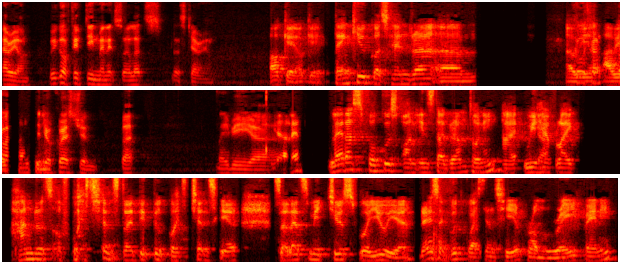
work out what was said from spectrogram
carry, on. We've got 15 minutes, so let's let's carry on. Okay, okay. Thank you, Coach Hendra. Um, I will, I will your question, but maybe. Uh... Yeah, let, let us focus on Instagram, Tony. I, we yeah. have like hundreds of questions, 22 questions here. So let me choose for you here. There is a good questions here from Ray Fanny.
